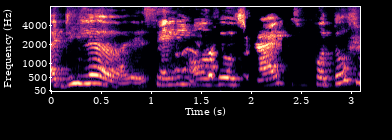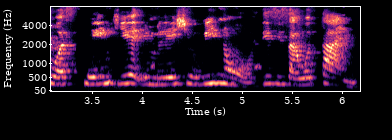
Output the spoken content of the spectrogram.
a dealer selling all those, right? For those who are staying here in Malaysia, we know this is our time.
